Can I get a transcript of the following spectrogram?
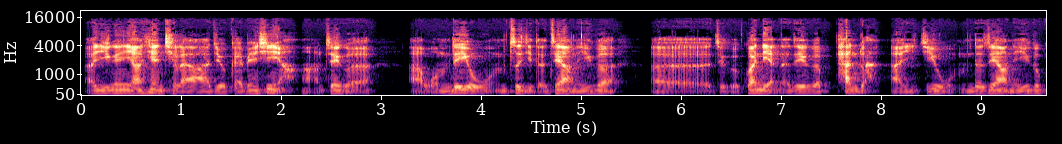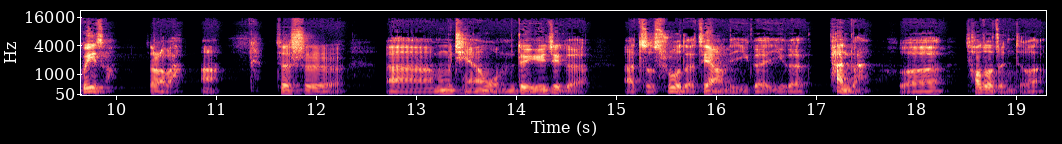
啊一根阳线起来啊就改变信仰啊。这个啊，我们得有我们自己的这样的一个呃这个观点的这个判断啊，以及我们的这样的一个规则，知道吧？啊，这是呃目前我们对于这个啊指数的这样的一个一个判断和操作准则。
